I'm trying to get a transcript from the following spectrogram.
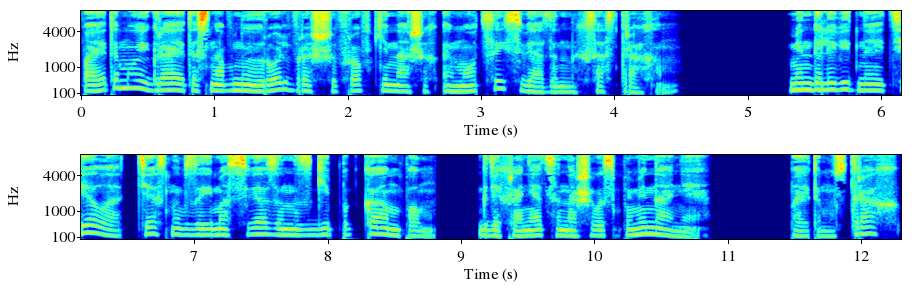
поэтому играет основную роль в расшифровке наших эмоций, связанных со страхом. Миндалевидное тело тесно взаимосвязано с гиппокампом, где хранятся наши воспоминания, поэтому страх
